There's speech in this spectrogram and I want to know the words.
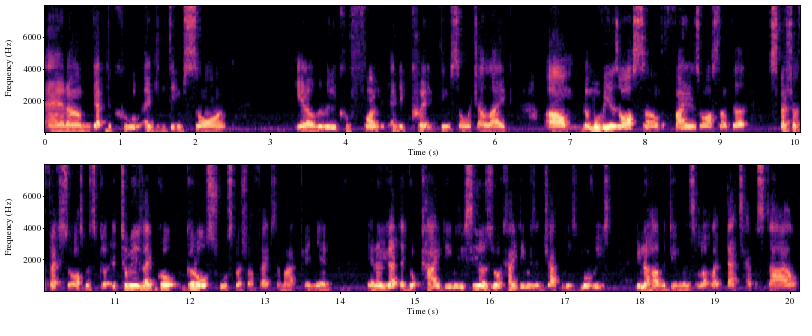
and um, you got the cool ending theme song. You know, really cool, fun ending credit theme song, which I like. Um, the movie is awesome. The fighting is awesome. The special effects are awesome. It's good. To me, it's like go, good old school special effects, in my opinion. You know, you got the yokai demons. You see those yokai demons in Japanese movies. You know how the demons look like that type of style.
